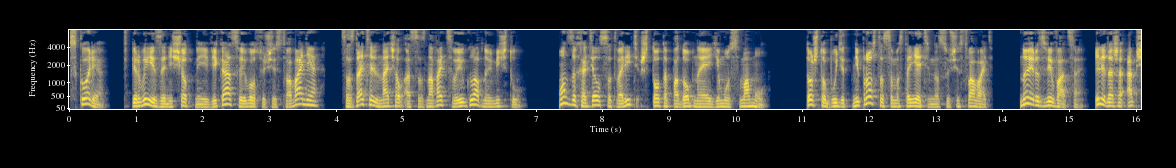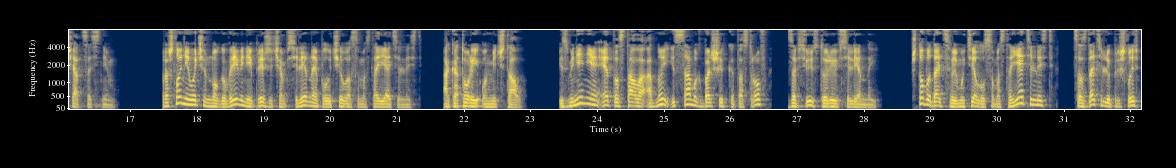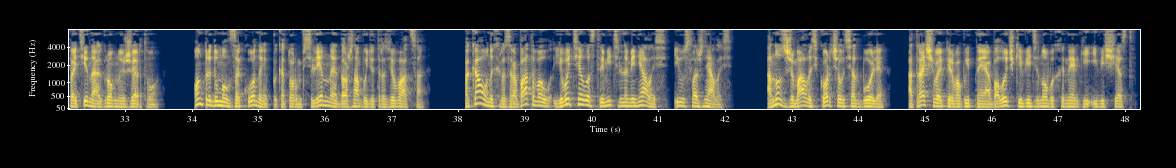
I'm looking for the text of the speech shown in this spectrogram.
Вскоре, впервые за несчетные века своего существования, Создатель начал осознавать свою главную мечту. Он захотел сотворить что-то подобное ему самому. То, что будет не просто самостоятельно существовать, но и развиваться, или даже общаться с ним. Прошло не очень много времени, прежде чем Вселенная получила самостоятельность, о которой он мечтал. Изменение это стало одной из самых больших катастроф за всю историю Вселенной. Чтобы дать своему телу самостоятельность, Создателю пришлось пойти на огромную жертву. Он придумал законы, по которым Вселенная должна будет развиваться. Пока он их разрабатывал, его тело стремительно менялось и усложнялось. Оно сжималось, корчилось от боли, отращивая первобытные оболочки в виде новых энергий и веществ.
